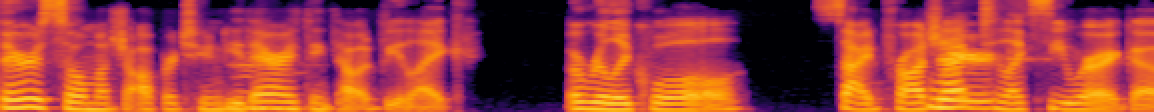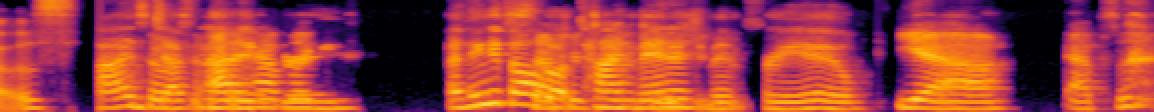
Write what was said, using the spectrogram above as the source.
There is so much opportunity mm. there. I mm. think that would be like a really cool side project where, to like see where it goes. I so definitely I have agree. like I think it's all about time management for you. Yeah, absolutely,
